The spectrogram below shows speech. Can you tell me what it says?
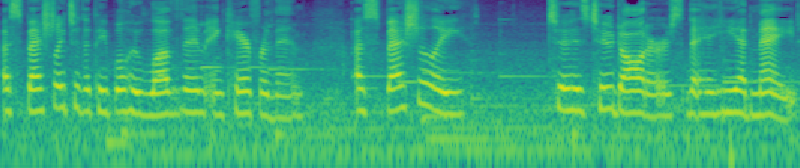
especially to the people who love them and care for them, especially to his two daughters that he had made.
